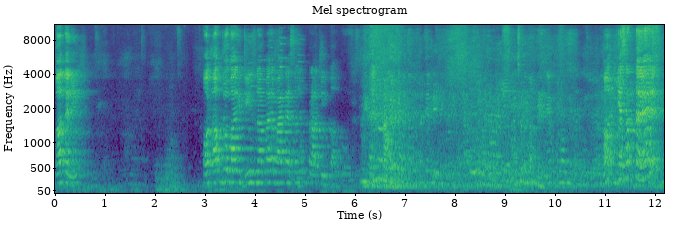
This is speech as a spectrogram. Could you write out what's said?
बात है नहीं। और अब जो हमारी जीन्स ना पहने बात ऐसा प्राचीन काल को। हाँ ये सत्य है।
